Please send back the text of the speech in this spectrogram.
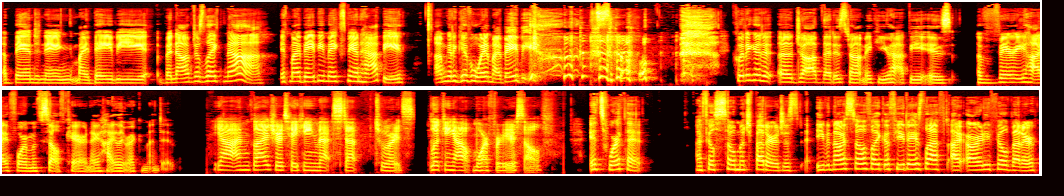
abandoning my baby. But now I'm just like, nah, if my baby makes me unhappy, I'm going to give away my baby. so, quitting a, a job that is not making you happy is a very high form of self care, and I highly recommend it. Yeah, I'm glad you're taking that step towards looking out more for yourself. It's worth it. I feel so much better. Just even though I still have like a few days left, I already feel better.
